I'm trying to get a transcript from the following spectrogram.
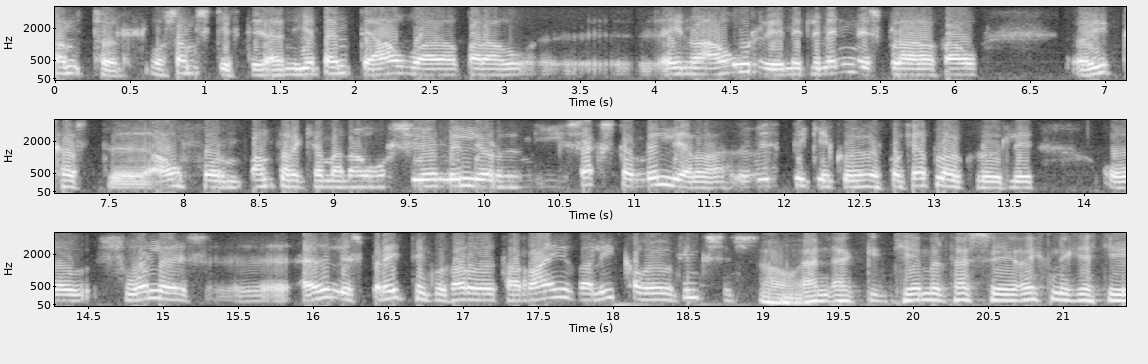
samtöl og samskipti en ég bendi á að bara á einu ári millir minnisblada þá aukast áform bandarækjaman á 7 miljardum í 16 miljardar uppbyggingu upp á kjaflaugluðli og svoleiðis eðlis breytingu þarf þetta að ræða líka við um þingsins. Já, en kemur þessi aukning ekki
